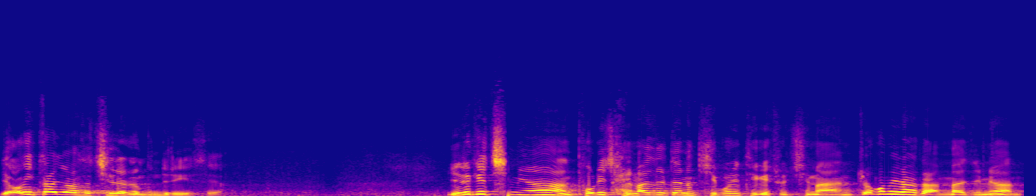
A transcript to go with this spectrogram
여기까지 와서 치려는 분들이 계세요. 이렇게 치면 볼이 잘 맞을 때는 기분이 되게 좋지만 조금이라도 안 맞으면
